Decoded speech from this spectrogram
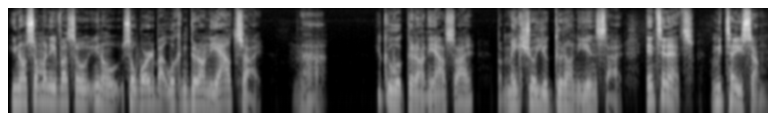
You know, so many of us are, you know, so worried about looking good on the outside. Nah. You can look good on the outside, but make sure you're good on the inside. Internets, let me tell you something.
